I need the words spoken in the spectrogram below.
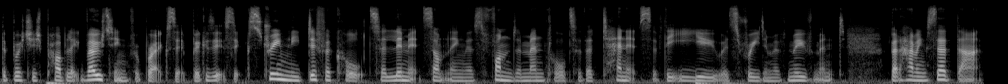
the British public voting for Brexit, because it's extremely difficult to limit something that's fundamental to the tenets of the EU as freedom of movement. But having said that,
